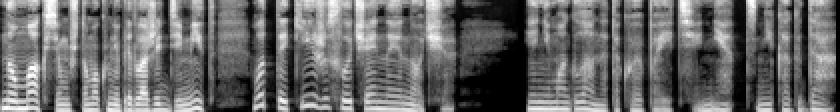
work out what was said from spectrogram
Но максимум, что мог мне предложить Демид, вот такие же случайные ночи. Я не могла на такое пойти. Нет, никогда.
